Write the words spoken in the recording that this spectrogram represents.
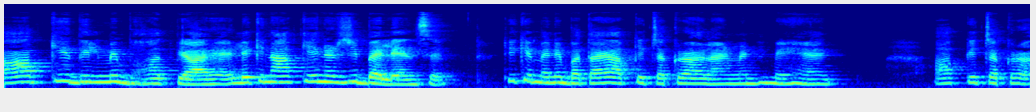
आपके दिल में बहुत प्यार है, लेकिन आपकी एनर्जी बैलेंस है। ठीक है, मैंने बताया आपके चक्र अलाइनमेंट में है, आपके चक्र,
